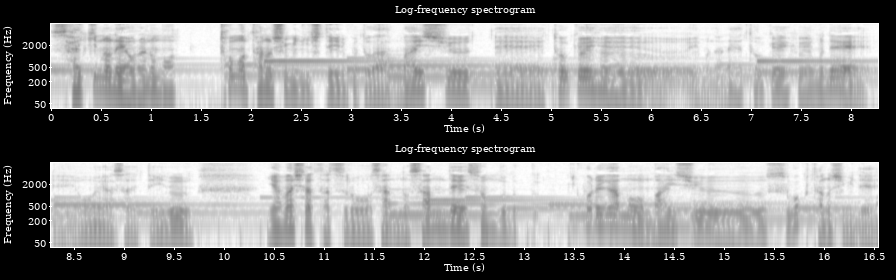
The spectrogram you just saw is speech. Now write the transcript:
最近のね俺の最も楽しみにしていることが毎週、えー、東京 FM だね。東京 FM で、えー、オンエアされている山下達郎さんのサンデーソングブック。これがもう毎週すごく楽しみで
